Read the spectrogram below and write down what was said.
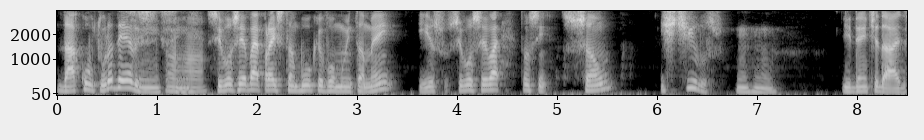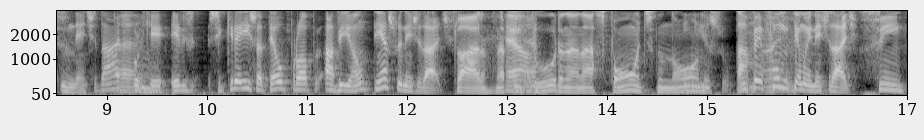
da cultura deles. Sim, sim. Uhum. Se você vai para Istambul, que eu vou muito também, isso. Se você vai. Então, assim, são estilos. Uhum. Identidades. Identidade, É. porque eles se cria isso, até o próprio avião tem a sua identidade. Claro, na Real. pintura, na- nas fontes, no nome. Isso. Um Tamanho. perfume tem uma identidade. Sim,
